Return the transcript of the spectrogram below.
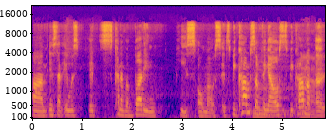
um, is that it was it's kind of a budding piece almost. It's become something else. It's become a, a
